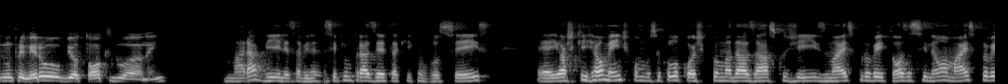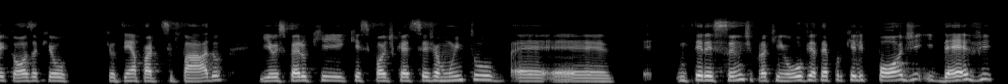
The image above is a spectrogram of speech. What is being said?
no primeiro Biotox do ano, hein? Maravilha, Sabina. É sempre um prazer estar aqui com vocês. É, eu acho que realmente, como você colocou, acho que foi uma das ascos GIs mais proveitosas, se não a mais proveitosa que eu, que eu tenha participado. E eu espero que, que esse podcast seja muito é, é, interessante para quem ouve, até porque ele pode e deve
